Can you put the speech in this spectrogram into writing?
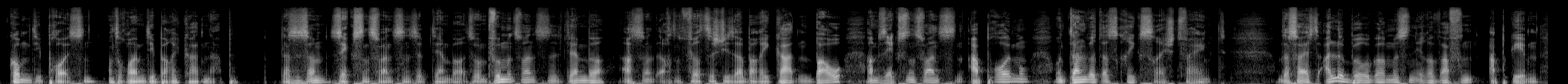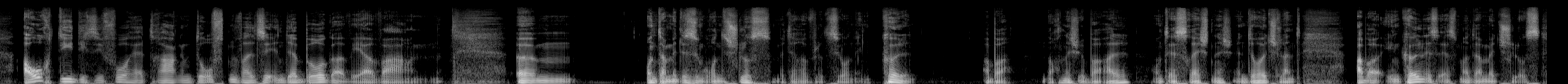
kommen die Preußen und räumen die Barrikaden ab. Das ist am 26. September. Also am 25. September 1848 dieser Barrikadenbau, am 26. Abräumung und dann wird das Kriegsrecht verhängt. Und das heißt, alle Bürger müssen ihre Waffen abgeben. Auch die, die sie vorher tragen durften, weil sie in der Bürgerwehr waren. Ähm, Und damit ist im Grunde Schluss mit der Revolution in Köln. Aber noch nicht überall und erst recht nicht in Deutschland. Aber in Köln ist erstmal damit Schluss.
